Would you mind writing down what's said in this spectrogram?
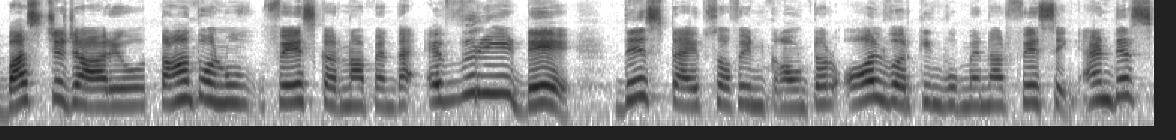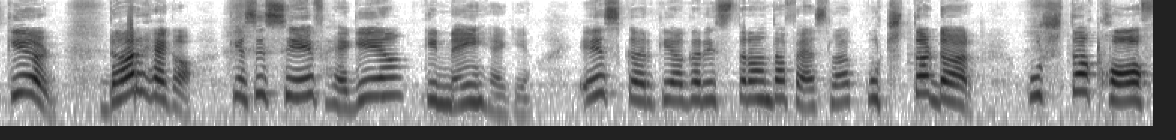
ਬੱਸ 'ਚ ਜਾ ਰਹੇ ਹੋ ਤਾਂ ਤੁਹਾਨੂੰ ਫੇਸ ਕਰਨਾ ਪੈਂਦਾ। Every day this types of encounter, all working women are facing and they're scared ਡਰ ਹੈਗਾ ਕਿ ਅਸੀਂ ਸੇਫ ਹੈਗੇ ਆ ਕਿ ਨਹੀਂ ਹੈਗੇ ਆ ਇਸ ਕਰਕੇ ਅਗਰ ਇਸ ਤਰ੍ਹਾਂ ਦਾ ਫੈਸਲਾ ਕੁਝ ਤਾਂ ਡਰ ਕੁਝ ਤਾਂ ਖੌਫ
